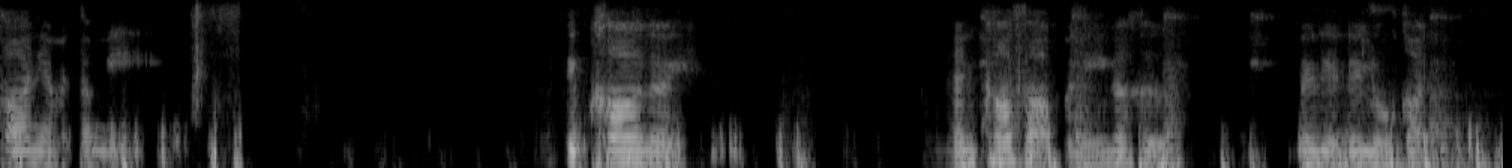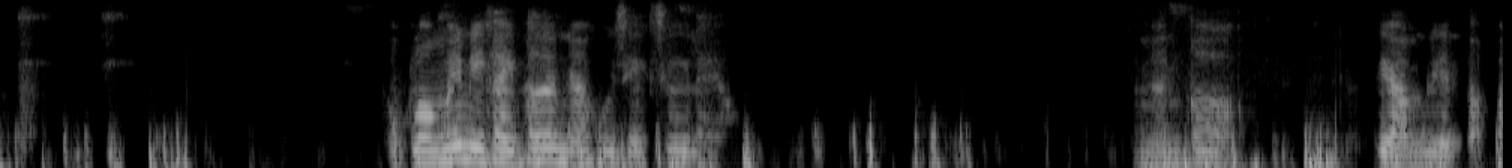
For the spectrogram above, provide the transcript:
ข้อเนี่ยมันต้องมีสิบข้อเลย นั้นข้อสอบวันนี้ก็คือนักเรียนได้รู้ก่อน ตกลงไม่มีใครเพิ่มนะครูเช็คชื่อแล้วดังนั้นก็เตรียมเรียนต่อไป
